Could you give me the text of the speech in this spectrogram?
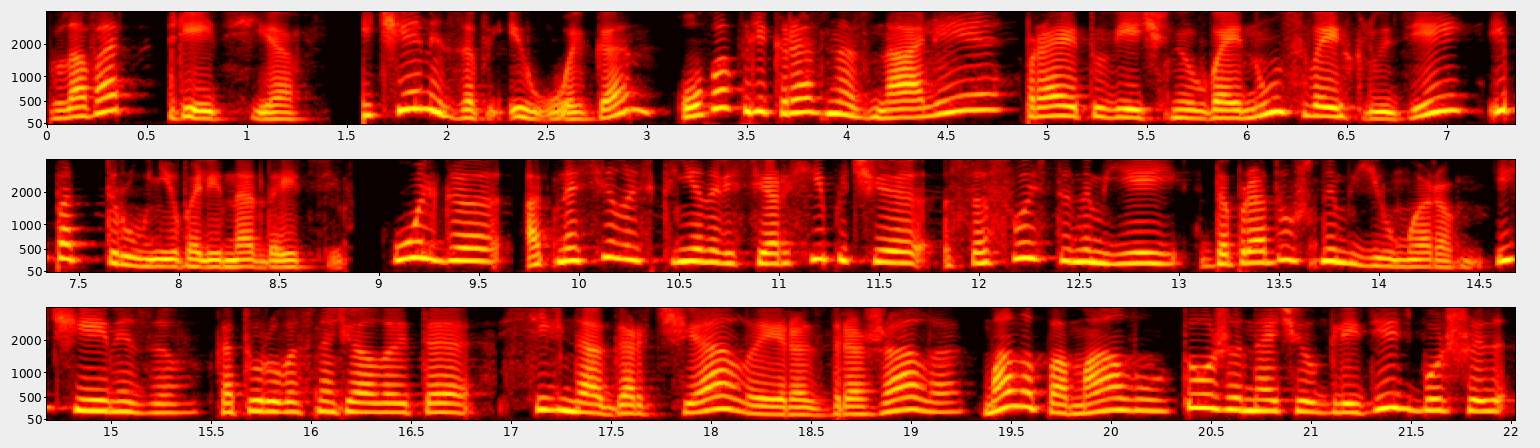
Глава третья. И Чемизов, и Ольга оба прекрасно знали про эту вечную войну своих людей и подтрунивали над этим. Ольга относилась к ненависти Архипыча со свойственным ей добродушным юмором, и Чемизов, которого сначала это сильно огорчало и раздражало, мало-помалу тоже начал глядеть больше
